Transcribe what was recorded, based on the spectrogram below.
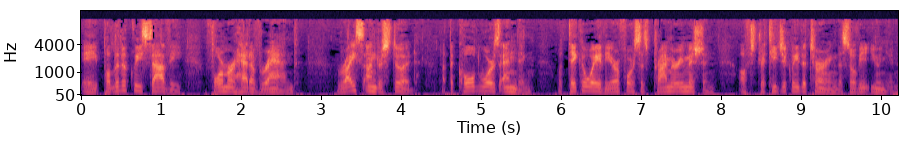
A politically savvy former head of RAND, Rice understood that the Cold War's ending would take away the Air Force's primary mission of strategically deterring the Soviet Union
